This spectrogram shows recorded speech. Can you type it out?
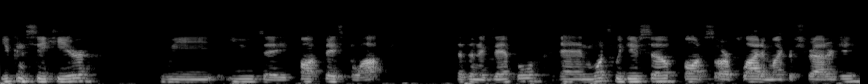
You can see here we use a font face block as an example and once we do so fonts are applied in MicroStrategy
